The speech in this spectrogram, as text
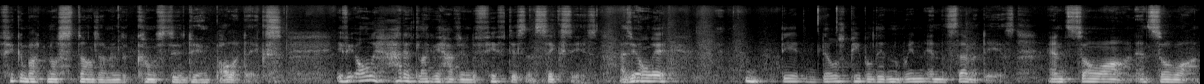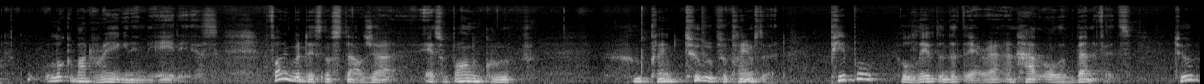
think about nostalgia when it comes to doing politics. If we only had it like we had in the 50s and 60s, as we only did, those people didn't win in the 70s, and so on and so on. Look about Reagan in the 80s. Funny with this nostalgia is one group who claim two groups who claims to it. People who lived in that area and had all the benefits. Two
